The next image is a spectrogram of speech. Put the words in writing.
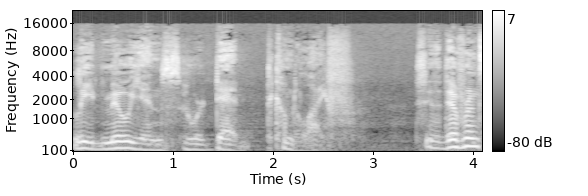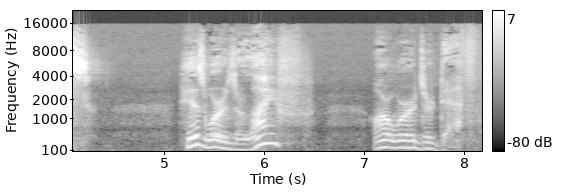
lead millions who are dead to come to life. See the difference? His words are life, our words are death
